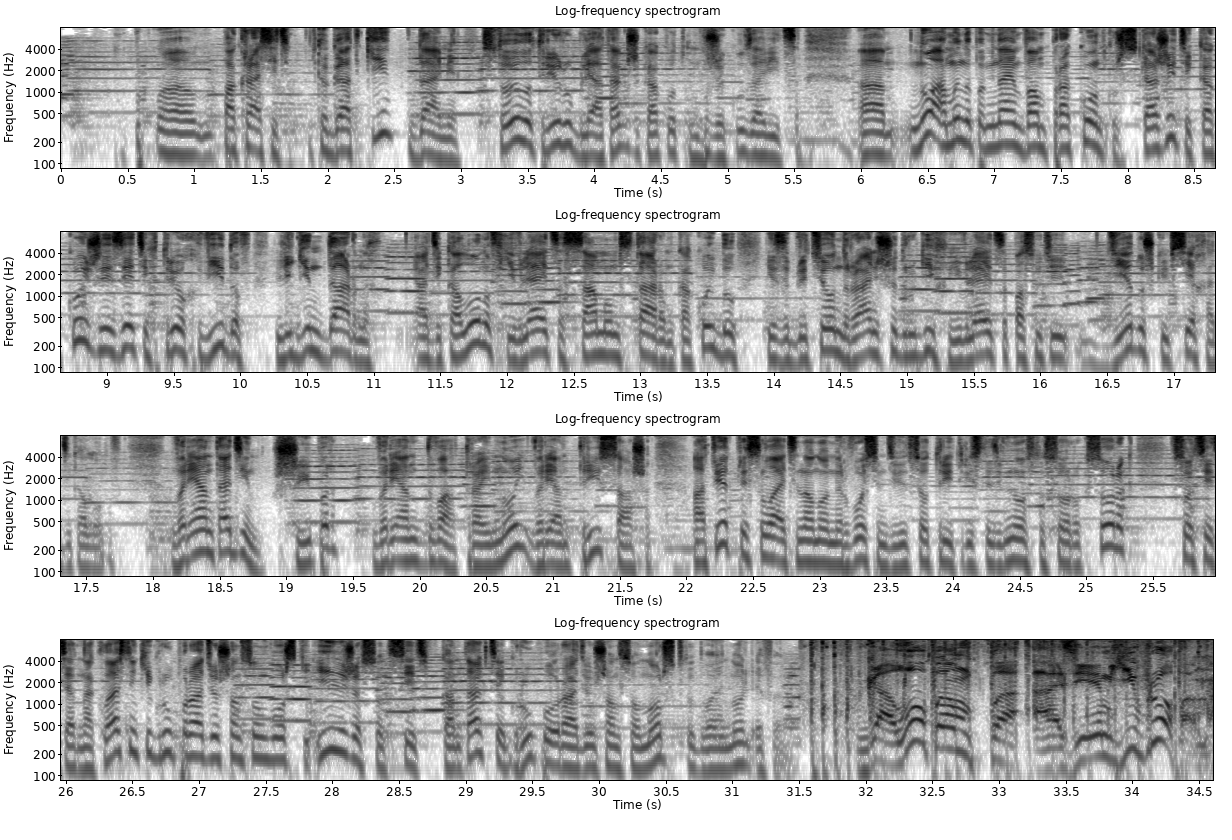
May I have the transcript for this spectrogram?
Э, покрасить коготки даме стоило 3 рубля, так же, как вот мужику завиться. А, ну, а мы напоминаем вам про конкурс. Скажите, какой же из этих трех видов легендарных одеколонов является самым старым? Какой был изобретен раньше других и является, по сути, дедушкой всех одеколонов? Вариант 1 – Шипр, вариант 2 – Тройной, вариант 3 – Саша. Ответ присылайте на номер 8 903 390 40 40 в соцсети «Одноклассники» группу «Радио Шансон Орск» или же в соцсети ВКонтакте группу «Радио Шансон Орск» 102.0 FM. Галопом по Азиям Европам.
